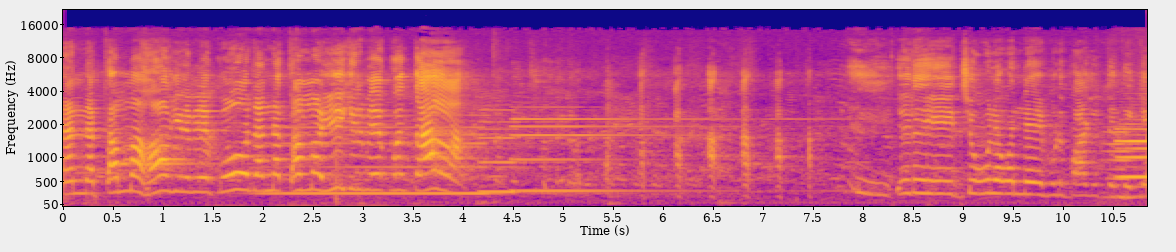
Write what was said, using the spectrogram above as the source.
ನನ್ನ ತಮ್ಮ ಹಾಗಿರ್ಬೇಕು, ನನ್ನ ತಮ್ಮ ಹೀಗಿರ್ಬೇಕು ಅಂತ ಇಡೀ ಜೀವನವನ್ನೇ ಬುಡುಪಾಗಿಟ್ಟಿದ್ದಕ್ಕೆ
